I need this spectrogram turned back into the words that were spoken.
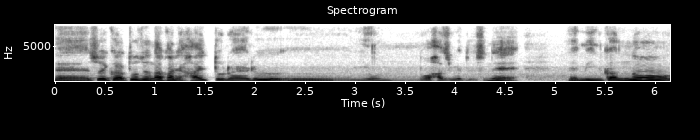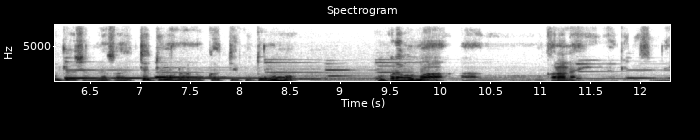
えー、それから当然中に入っておられるイオンをはじめですね、民間の業者の皆さん一体どうなのかということも、これもまあ、あの、わからないわけですよね。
